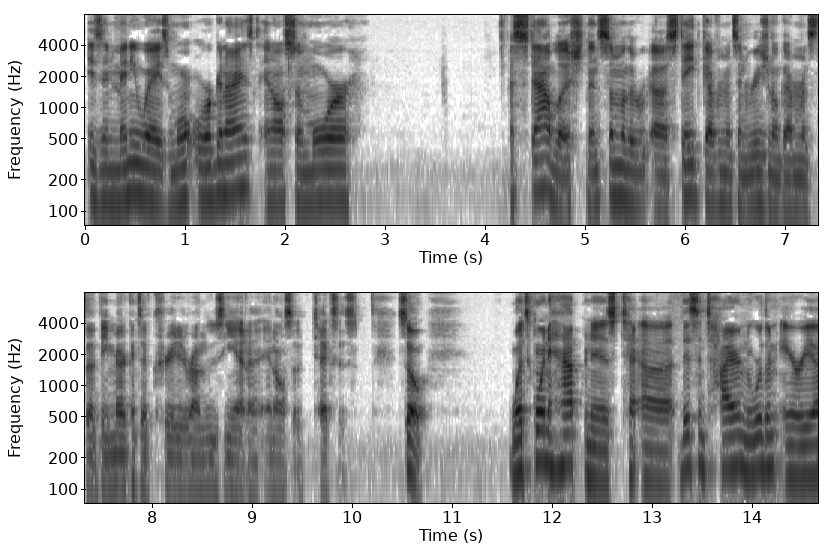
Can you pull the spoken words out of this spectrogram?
is in many ways more organized and also more established than some of the uh, state governments and regional governments that the Americans have created around Louisiana and also Texas. So, what's going to happen is te- uh, this entire northern area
